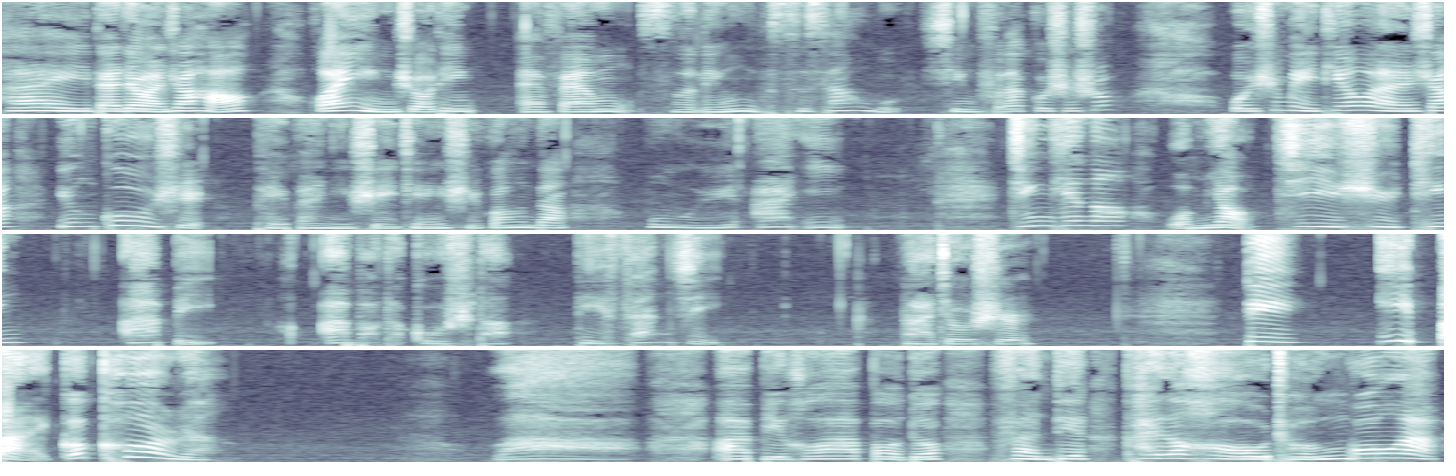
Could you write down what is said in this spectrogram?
嗨，大家晚上好，欢迎收听 FM 四零五四三五幸福的故事书。我是每天晚上用故事陪伴你睡前时光的木鱼阿姨。今天呢，我们要继续听阿比和阿宝的故事的第三集，那就是第一百个客人。哇，阿比和阿宝的饭店开的好成功啊！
